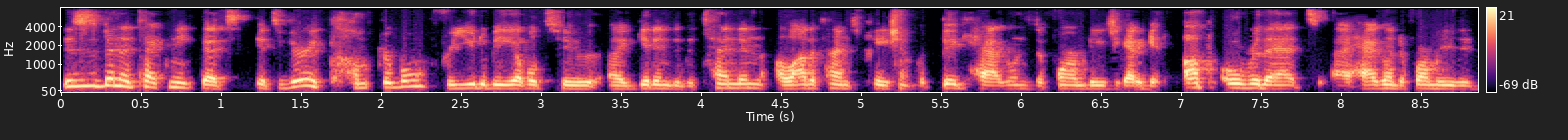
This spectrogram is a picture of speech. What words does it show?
This has been a technique that's, it's very comfortable for you to be able to uh, get into the tendon. A lot of times patient with big Haglund's deformities, you gotta get up over that uh, Haglund deformity to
